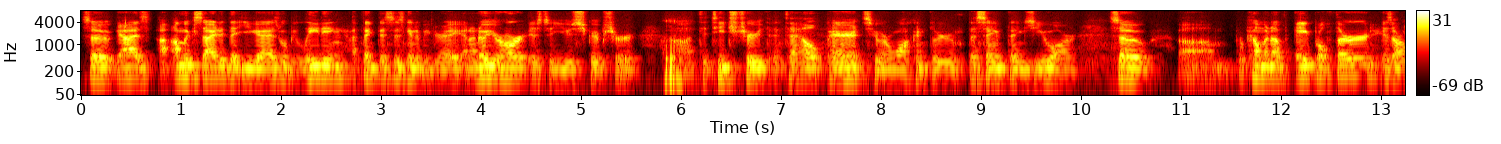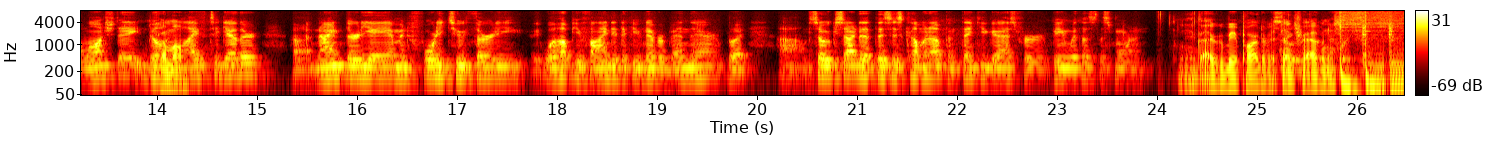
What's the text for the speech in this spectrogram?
So, guys, I'm excited that you guys will be leading. I think this is going to be great. And I know your heart is to use Scripture uh, to teach truth and to help parents who are walking through the same things you are. So, um, we're coming up April 3rd is our launch date, Building. Life Together. Uh, 9:30 a.m. and 42:30. It will help you find it if you've never been there. But uh, I'm so excited that this is coming up, and thank you guys for being with us this morning. Yeah, glad we could be a part of it. Thanks for having us.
